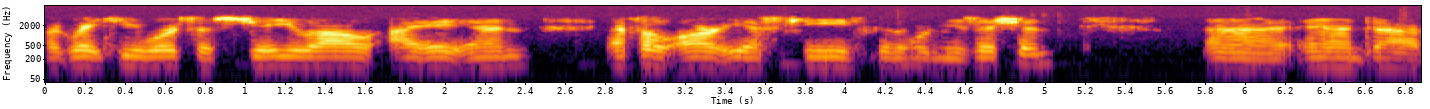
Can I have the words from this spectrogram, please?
a great keyword, so it's J U L I A N F O R E S T for the word musician. Uh, and uh,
